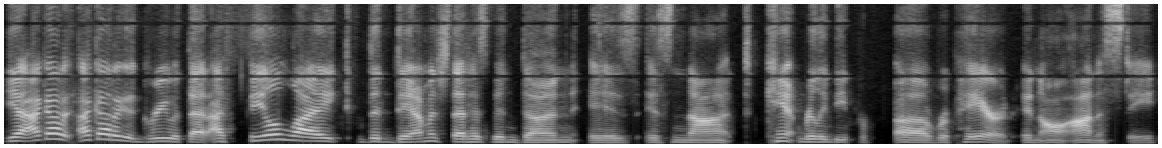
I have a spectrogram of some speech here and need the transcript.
Yeah, I got I got to agree with that. I feel like the damage that has been done is is not can't really be uh, repaired. In all honesty,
